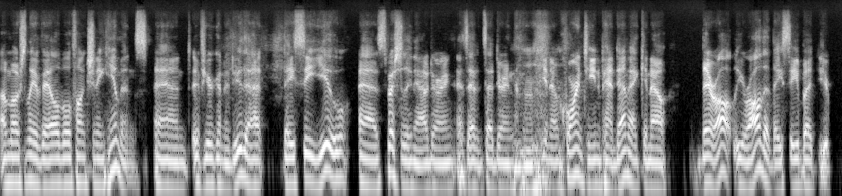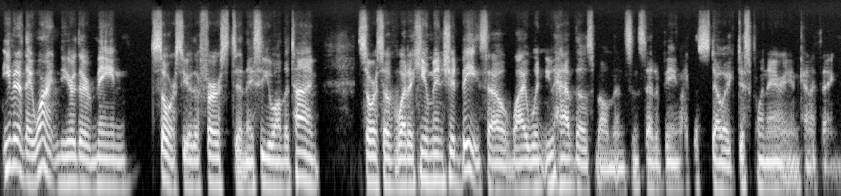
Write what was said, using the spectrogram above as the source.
emotionally available functioning humans and if you're going to do that they see you as especially now during as evan said during the Mhm. you know quarantine pandemic you know they're all you're all that they see but you're even if they weren't you're their main source you're the first and they see you all the time source of what a human should be so why wouldn't you have those moments instead of being like the stoic disciplinarian kind of thing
